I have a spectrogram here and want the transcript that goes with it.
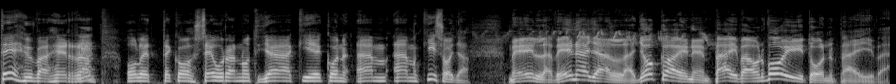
te, hyvä herra, Mm. oletteko seurannut jääkiekon MM-kisoja? Meillä Venäjällä jokainen päivä on voiton päivä.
